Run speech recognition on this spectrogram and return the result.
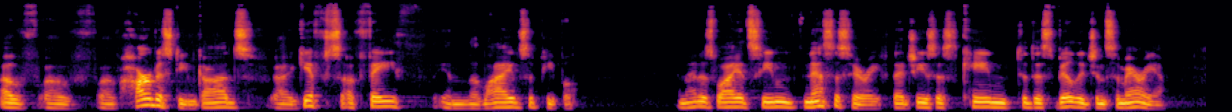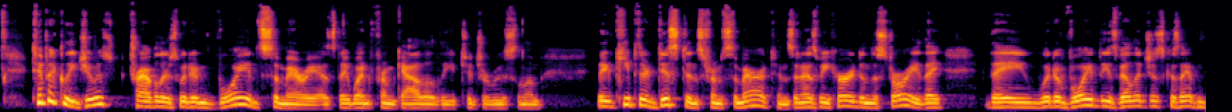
of, of, of harvesting God's uh, gifts of faith in the lives of people. And that is why it seemed necessary that Jesus came to this village in Samaria. Typically, Jewish travelers would avoid Samaria as they went from Galilee to Jerusalem. They'd keep their distance from Samaritans, and as we heard in the story, they they would avoid these villages because they have,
